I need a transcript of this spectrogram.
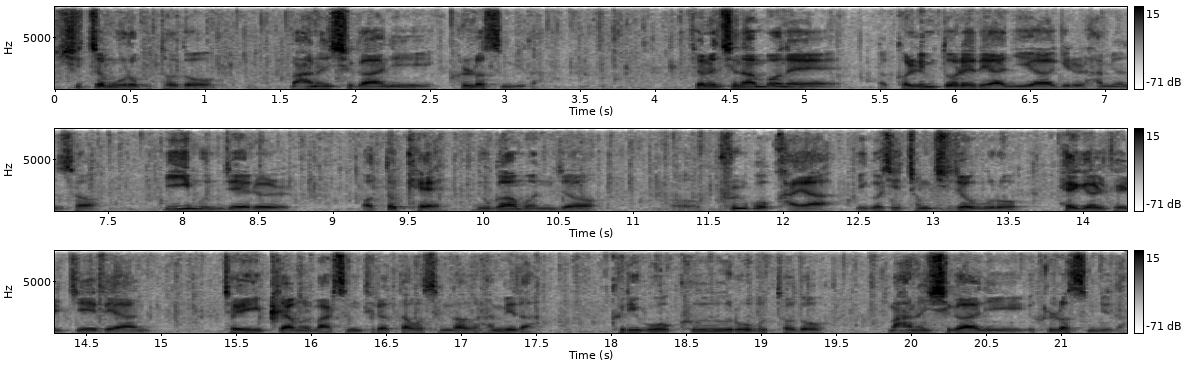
시점으로부터도 많은 시간이 흘렀습니다. 저는 지난번에 걸림돌에 대한 이야기를 하면서 이 문제를 어떻게 누가 먼저 어, 풀고 가야 이것이 정치적으로 해결될지에 대한 저의 입장을 말씀드렸다고 생각을 합니다. 그리고 그로부터도 많은 시간이 흘렀습니다.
